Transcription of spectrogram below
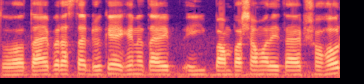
তো তাইপের রাস্তায় ঢুকে এখানে তাইপ, এই বাম পাশে আমার এই তাইপ শহর।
